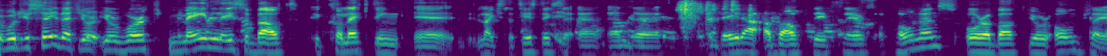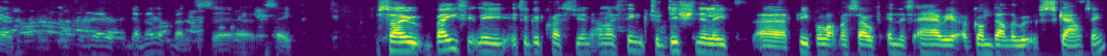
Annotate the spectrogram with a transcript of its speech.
would you say that your your work mainly is about collecting uh, like statistics and and, uh, and data about the players' opponents, or about your own player for their development's uh, sake? So basically, it's a good question, and I think traditionally, uh, people like myself in this area have gone down the route of scouting.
